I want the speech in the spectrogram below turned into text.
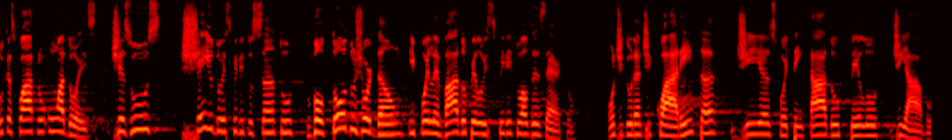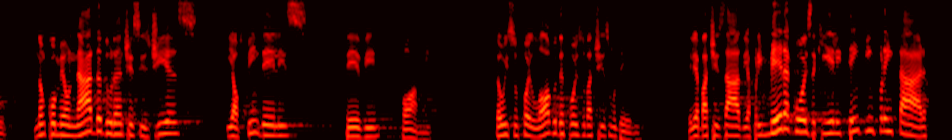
Lucas 4, 1 a 2. Jesus, cheio do Espírito Santo, voltou do Jordão e foi levado pelo Espírito ao deserto, onde durante 40 dias foi tentado pelo diabo. Não comeu nada durante esses dias e ao fim deles teve fome. Então isso foi logo depois do batismo dele. Ele é batizado e a primeira coisa que ele tem que enfrentar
